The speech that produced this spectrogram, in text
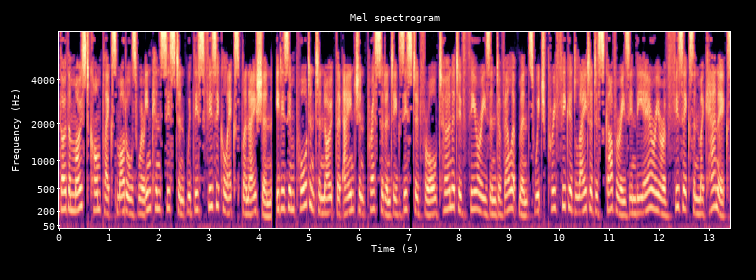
though the most complex models were inconsistent with this physical explanation. It is important to note that ancient precedent existed for alternative theories and developments which prefigured later discoveries in the area of physics and mechanics,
